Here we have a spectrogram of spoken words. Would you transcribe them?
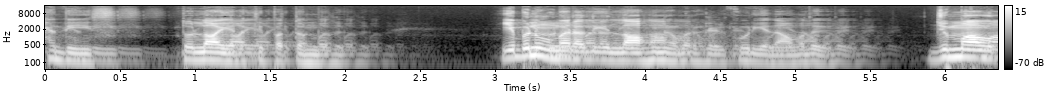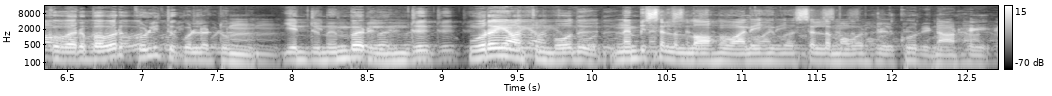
ஹதீஸ் தொள்ளாயிரத்தி பத்தொன்பது இபனு உமர் அலி அல்லாஹும் அவர்கள் கூறியதாவது ஜும்மாவுக்கு வருபவர் குளித்துக் கொள்ளட்டும் என்று மெம்பரில் நின்று உரையாற்றும் போது நபிசல்லாஹூ அலஹி வசல்லம் அவர்கள் கூறினார்கள்.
